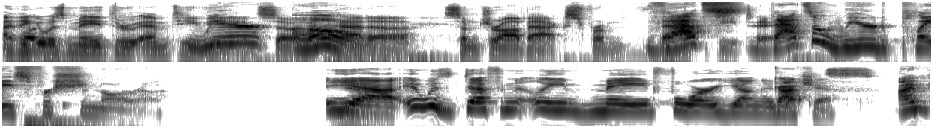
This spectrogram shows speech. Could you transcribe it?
I think it was made through MTV, and so oh. it had uh, some drawbacks from that that's detail. that's a weird place for Shannara. Yeah, it was definitely made for young adults. Gotcha. I'm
